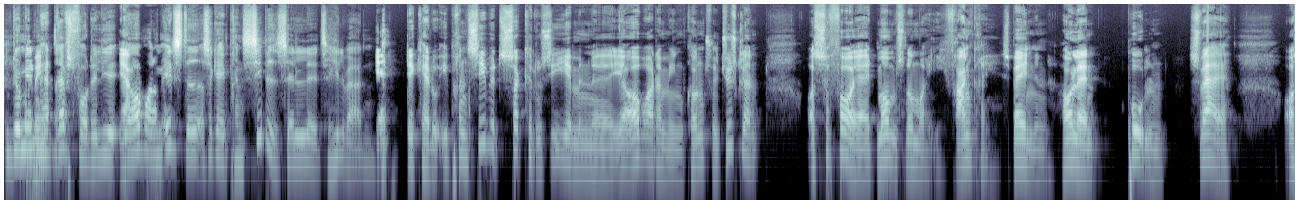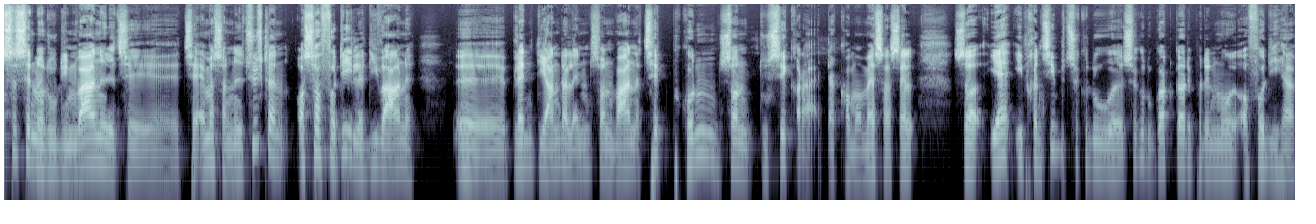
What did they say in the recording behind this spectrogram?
Men var mere den her driftsfordel, jeg, Ja. jeg opretter mig et sted, og så kan jeg i princippet sælge øh, til hele verden. Ja, det kan du. I princippet, så kan du sige, jamen, øh, jeg opretter min konto i Tyskland, og så får jeg et momsnummer i Frankrig, Spanien, Holland, Polen, Sverige, og så sender du din varer ned til, øh, til Amazon ned i Tyskland, og så fordeler de varerne øh, blandt de andre lande, så varen er tæt på kunden, så du sikrer dig, at der kommer masser af salg. Så ja, i princippet, så kan du, øh, så kan du godt gøre det på den måde, og få de her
